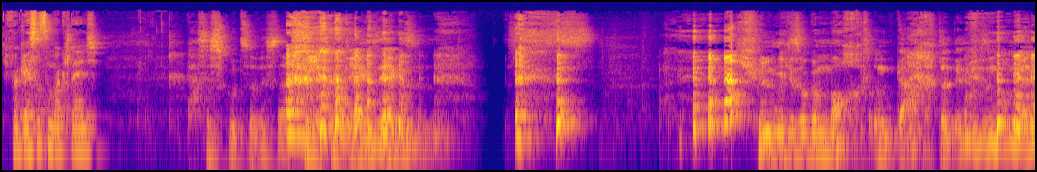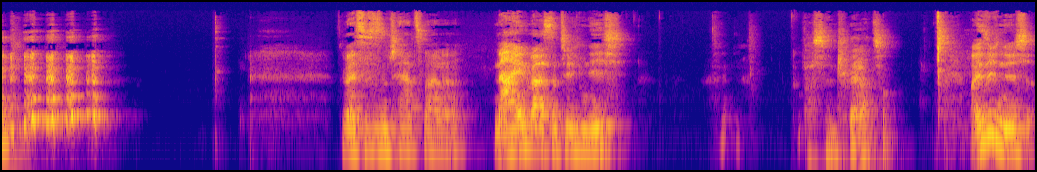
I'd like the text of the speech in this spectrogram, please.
Ich vergesse das immer gleich. Das ist gut zu wissen. Da fühle ich mich gleich sehr Ich fühle mich so gemocht und geachtet in diesem Moment. Du weißt, dass es ein Scherz war, ne? Nein, war es natürlich nicht. Was sind Scherze? Weiß ich nicht.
